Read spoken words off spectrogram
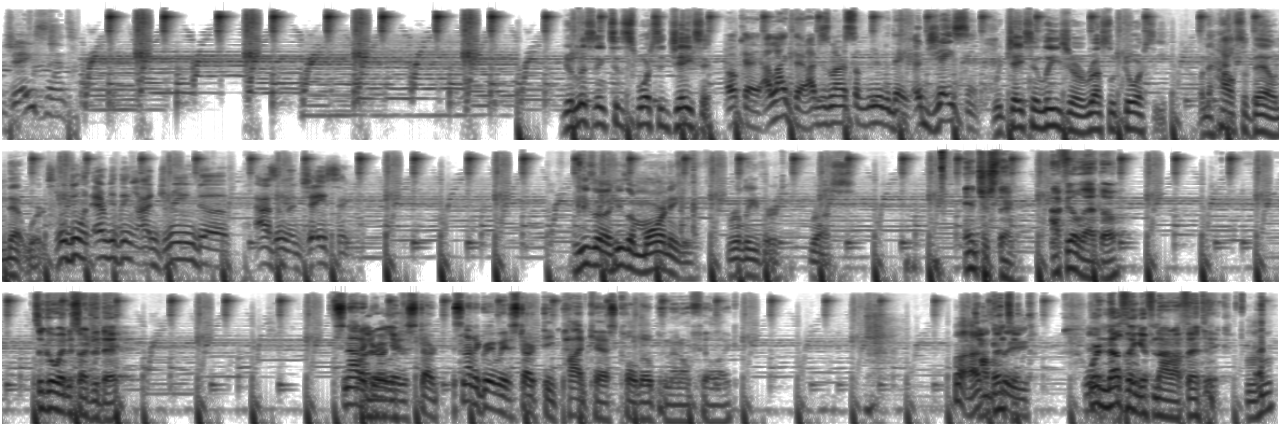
Adjacent. You're listening to the Sports Adjacent Okay, I like that. I just learned something new today. Adjacent. with Jason Lieser and Russell Dorsey on the House of L Network. We're doing everything I dreamed of as an adjacent. He's a he's a morning reliever, Russ. Interesting. I feel that though. It's a good way to start the day. It's not a great way you- to start. It's not a great way to start the podcast cold open. I don't feel like. Well, I'd Authentic. say We're nothing if not authentic.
